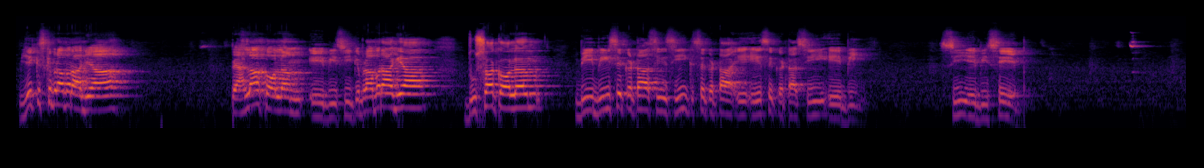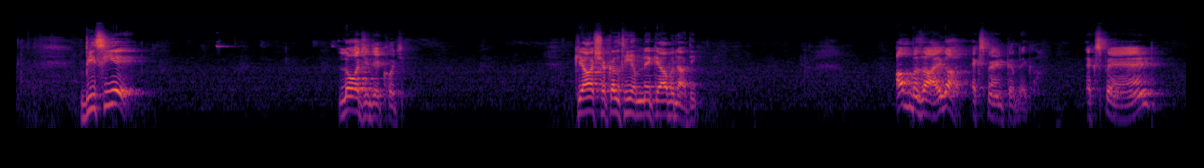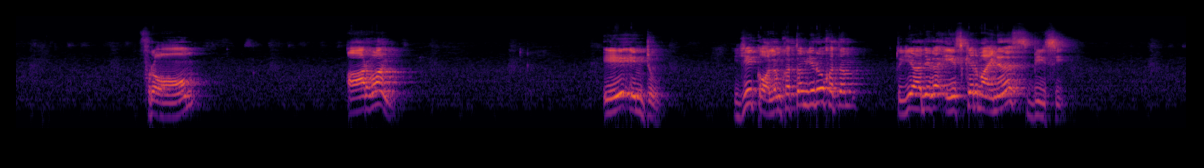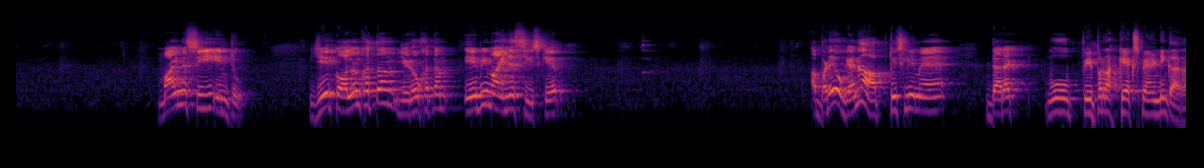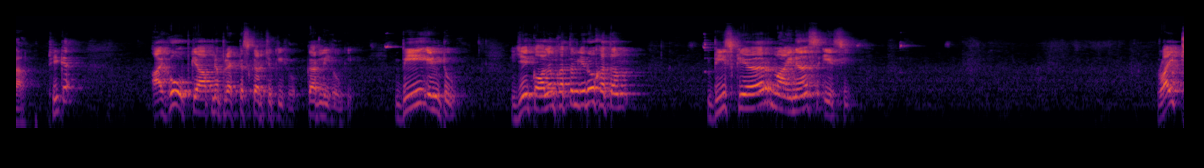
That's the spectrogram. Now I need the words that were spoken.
ये किसके बराबर आ गया? पहला कॉलम ए बी सी के बराबर आ गया। दूसरा कॉलम बी बी से कटा सी सी से कटा ए ए से कटा C, A, B. C, A, B, सेब। B, C, A. लो जी, देखो जी। क्या शक्ल थी हमने, क्या बना दी? अब मज़ा आएगा एक्सपेंड करने का। Expand from R one A into ये कॉलम खत्म, ये रो खत्म। तो ये आ जाएगा A square minus B C minus C into ये कॉलम खत्म, ये रो खत्म। A B minus C square अब बड़े हो गए ना आप तो इसलिए मैं डायरेक्ट वो पेपर रख के एक्सपेंड नहीं कर रहा। ठीक है? आई होप कि आपने प्रैक्टिस कर चुकी हो, कर ली होगी। बी इंटू ये कॉलम खत्म, ये रो खत्म। B square minus A C right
